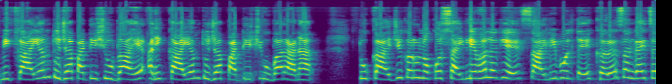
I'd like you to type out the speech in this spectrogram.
मी कायम तुझ्या पाठीशी उभा आहे आणि कायम तुझ्या पाठीशी उभा राहणार. तू काळजी करू नको सायली. तेव्हा लगेच सायली बोलते खरं सांगायचं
